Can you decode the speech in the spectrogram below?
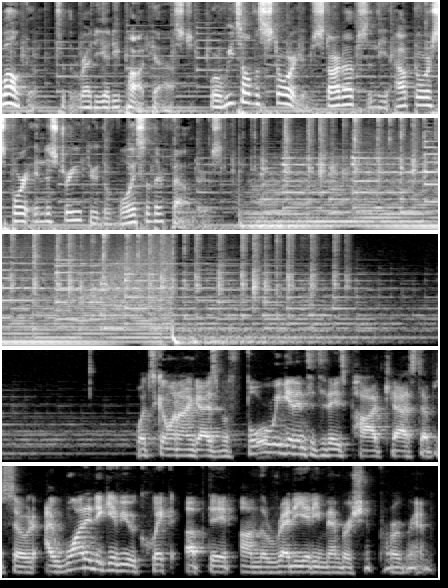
Welcome to the Ready Eddie podcast, where we tell the story of startups in the outdoor sport industry through the voice of their founders. What's going on, guys? Before we get into today's podcast episode, I wanted to give you a quick update on the Ready Eddie membership program.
